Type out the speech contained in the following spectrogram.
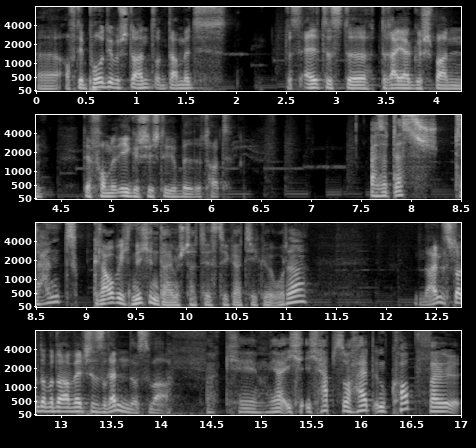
äh, auf dem Podium stand und damit das älteste Dreiergespann der Formel E-Geschichte gebildet hat? Also das stand, glaube ich, nicht in deinem Statistikartikel, oder? Nein, es stand aber da, welches Rennen das war. Okay, ja, ich, ich habe so halb im Kopf, weil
